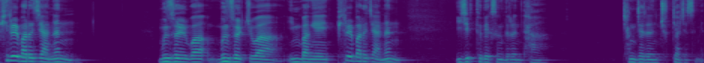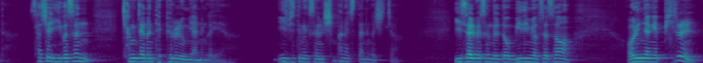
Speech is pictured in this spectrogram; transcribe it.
피를 바르지 않은 문설과 문설주와 임방에 피를 바르지 않은 이집트 백성들은 다 장자들은 죽게 하셨습니다. 사실 이것은 장자는 대표를 의미하는 거예요. 이집트 백성을 심판하셨다는 것이죠. 이스라엘 백성들도 믿음이 없어서 어린 양의 피를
